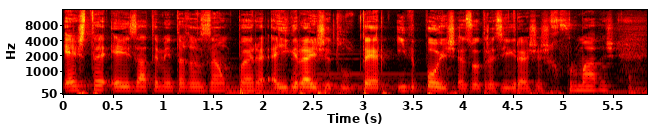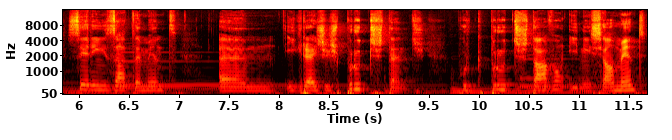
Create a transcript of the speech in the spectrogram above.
esta é exatamente a razão para a Igreja de Lutero e depois as outras igrejas reformadas serem exatamente um, igrejas protestantes, porque protestavam inicialmente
